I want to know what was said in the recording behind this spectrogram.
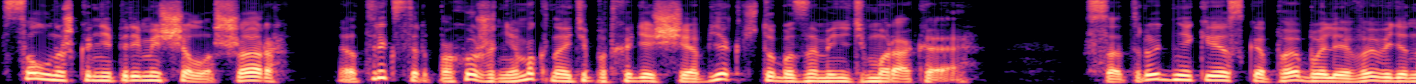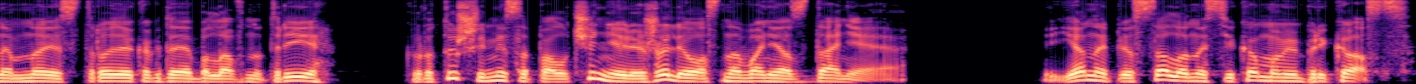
Солнышко не перемещало шар, а Трикстер, похоже, не мог найти подходящий объект, чтобы заменить мрака. Сотрудники СКП были выведены мной из строя, когда я была внутри. Крутыши мисс ополчения лежали у основания здания. Я написала насекомыми приказ.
